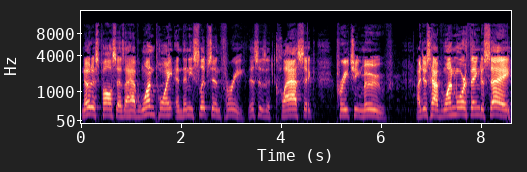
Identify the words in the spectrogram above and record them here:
Notice Paul says, I have one point, and then he slips in three. This is a classic preaching move. I just have one more thing to say,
